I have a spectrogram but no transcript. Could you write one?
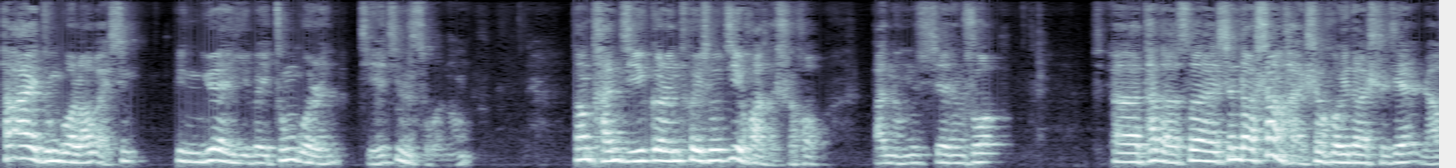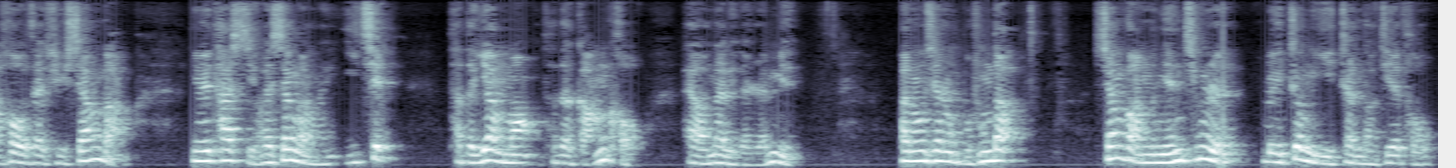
他爱中国老百姓，并愿意为中国人竭尽所能。当谈及个人退休计划的时候，班农先生说：“呃，他打算先到上海生活一段时间，然后再去香港。”因为他喜欢香港的一切，它的样貌、它的港口，还有那里的人民。班农先生补充道：“香港的年轻人为正义站到街头，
